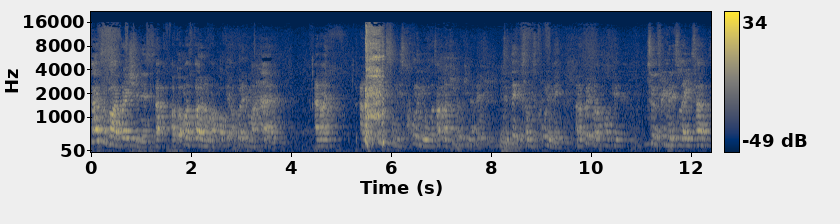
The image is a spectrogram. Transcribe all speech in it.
phantom vibration is, is that I've got my phone in my pocket, I've got it in my hand, and I, and I think somebody's calling me all the time, and I keep looking at it to think if somebody's calling me, and I put it in my pocket. Two or three minutes later,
